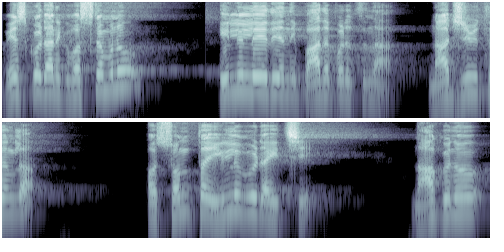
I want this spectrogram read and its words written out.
వేసుకోవడానికి వస్త్రమును ఇల్లు లేదు అని బాధపడుతున్న నా జీవితంలో ఓ సొంత ఇల్లు కూడా ఇచ్చి నాకును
